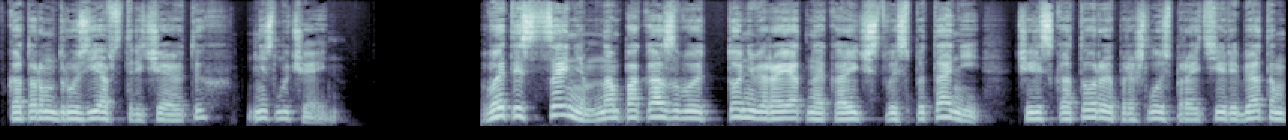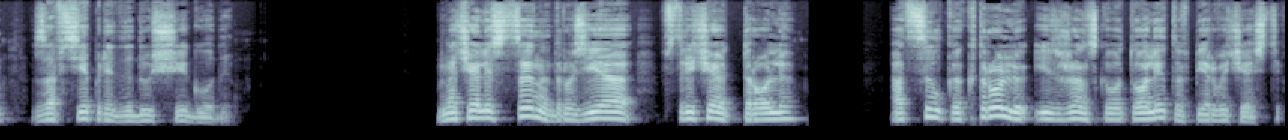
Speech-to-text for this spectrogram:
в котором друзья встречают их, не случайен. В этой сцене нам показывают то невероятное количество испытаний, через которые пришлось пройти ребятам за все предыдущие годы. В начале сцены друзья встречают тролля, отсылка к троллю из женского туалета в первой части.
